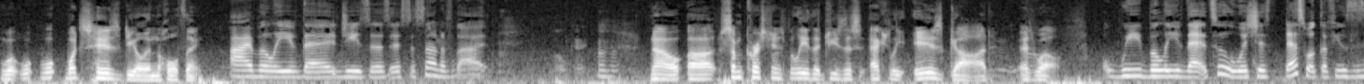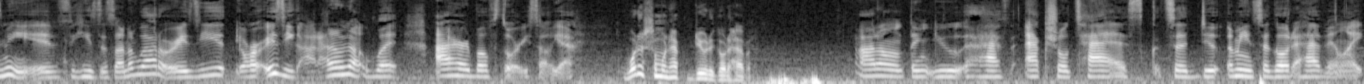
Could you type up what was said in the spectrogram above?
What, what what's his deal in the whole thing? I believe that Jesus is the Son of God. Okay. Now, uh, some Christians believe that Jesus actually is God as well. We believe that too, which is that's what confuses me. If he's the Son of God, or is he, or is he God? I don't know, but I heard both stories, so yeah. What does someone have to do to go to heaven? I don't think you have actual task to do. I mean, to go to heaven, like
